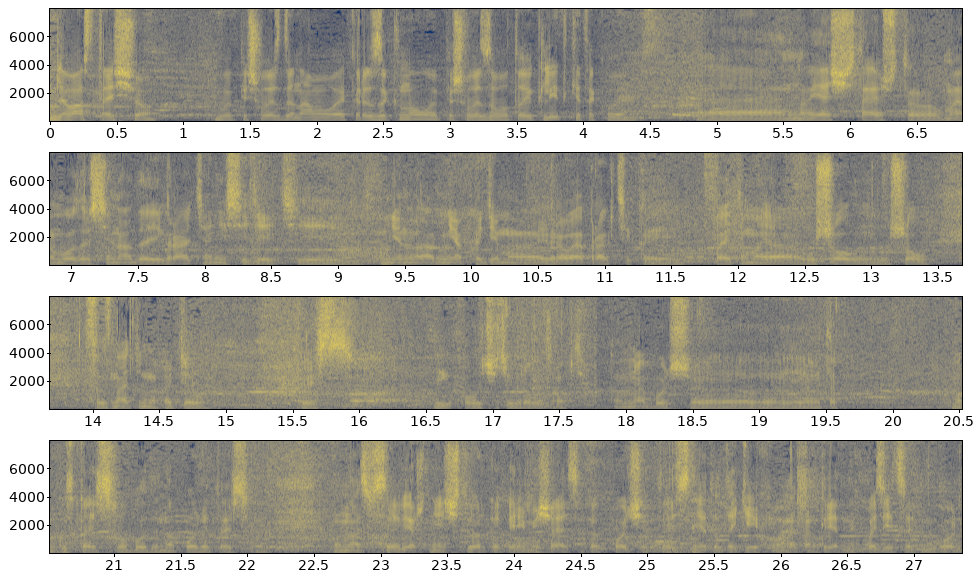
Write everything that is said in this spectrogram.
Для вас те, що ви пішли з Динамо, як ризикнули, пішли з золотої клітки такої. Э, Но я считаю, что в моем возрасте надо играть, а не сидеть. И мне ну- необходима игровая практика, и поэтому я ушел и ушел сознательно хотел. То есть и получить игровую практику. У меня больше, э, я так могу сказать, свободы на поле. То есть э, у нас вся верхняя четверка перемещается как хочет. То есть нету таких именно конкретных позиций на поле.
